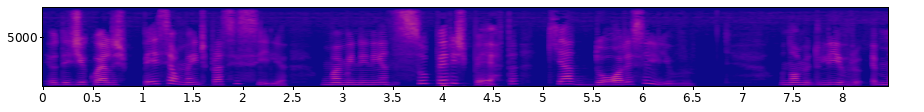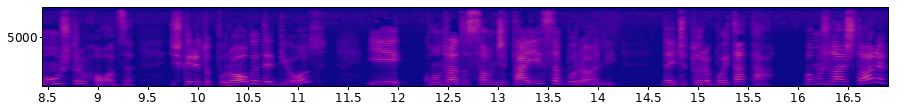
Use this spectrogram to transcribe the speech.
Eu dedico ela especialmente para Cecília, uma menininha super esperta que adora esse livro. O nome do livro é Monstro Rosa, escrito por Olga de Dios e com tradução de Thaisa Burani, da editora Boitatá. Vamos lá a história?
